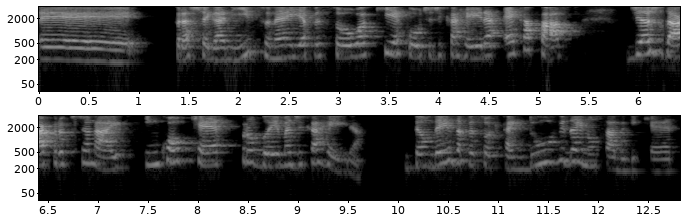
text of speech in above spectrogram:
é, para chegar nisso, né? E a pessoa que é coach de carreira é capaz de ajudar profissionais em qualquer problema de carreira. Então, desde a pessoa que está em dúvida e não sabe o que quer,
